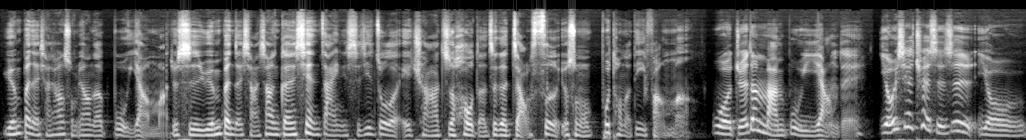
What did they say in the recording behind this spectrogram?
原本的想象什么样的不一样吗？就是原本的想象跟现在你实际做了 HR 之后的这个角色有什么不同的地方吗？我觉得蛮不一样的，有一些确实是有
